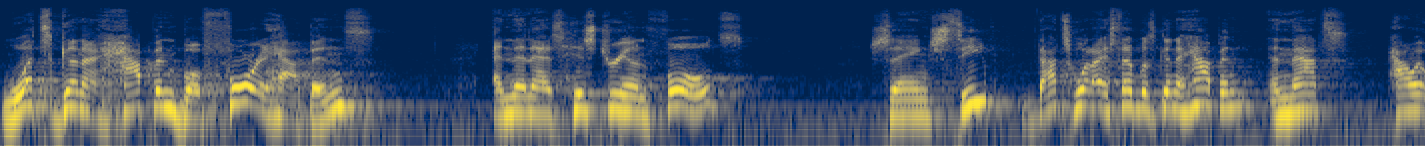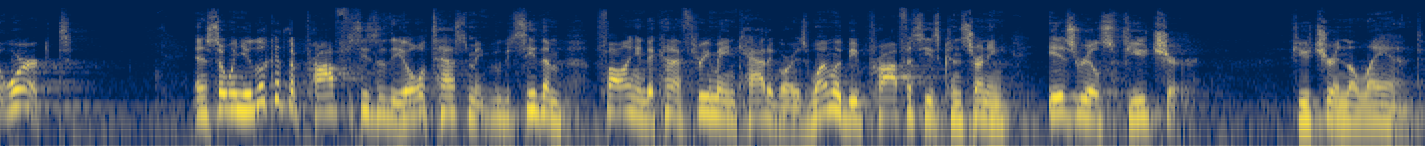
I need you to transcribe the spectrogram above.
what's going to happen before it happens. And then as history unfolds, saying, see, that's what I said was going to happen, and that's how it worked. And so when you look at the prophecies of the Old Testament, you could see them falling into kind of three main categories. One would be prophecies concerning Israel's future, future in the land.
